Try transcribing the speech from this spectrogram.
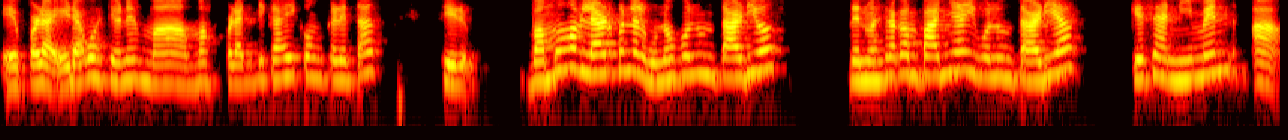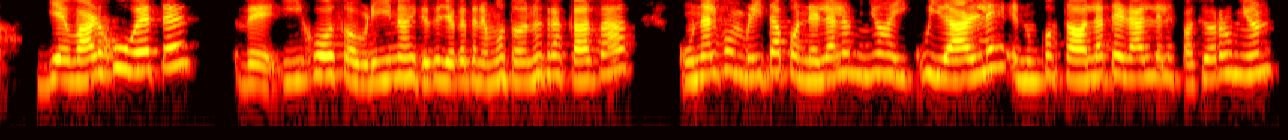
eh, para ir a cuestiones más, más prácticas y concretas, es decir, vamos a hablar con algunos voluntarios de nuestra campaña y voluntarias que se animen a llevar juguetes de hijos, sobrinos y qué sé yo que tenemos todas nuestras casas, una alfombrita, ponerle a los niños ahí, cuidarles en un costado lateral del espacio de reunión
